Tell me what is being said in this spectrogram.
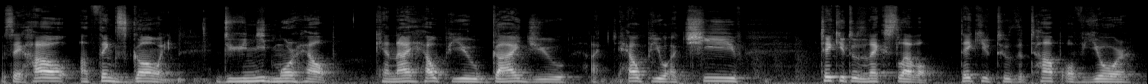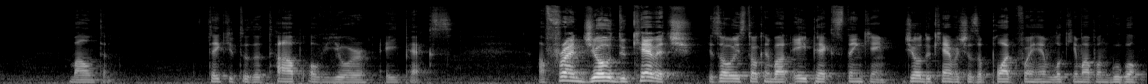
We say, How are things going? Do you need more help? Can I help you, guide you, help you achieve, take you to the next level, take you to the top of your mountain, take you to the top of your apex? Our friend Joe Dukevich is always talking about apex thinking. Joe Dukavich is a plug for him. Look him up on Google.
